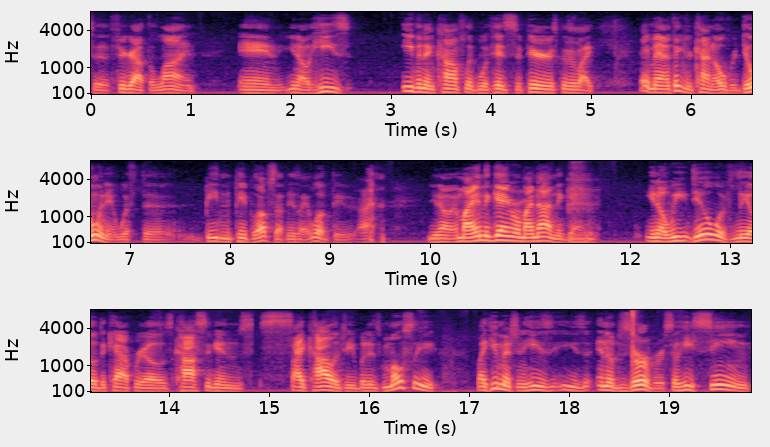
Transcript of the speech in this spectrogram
to figure out the line. And you know, he's even in conflict with his superiors because they're like, "Hey, man, I think you're kind of overdoing it with the beating people up stuff." And he's like, "Look, dude, I, you know, am I in the gang or am I not in the gang?" you know, we deal with Leo DiCaprio's Costigan's psychology, but it's mostly like you mentioned, he's he's an observer, so he's seeing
